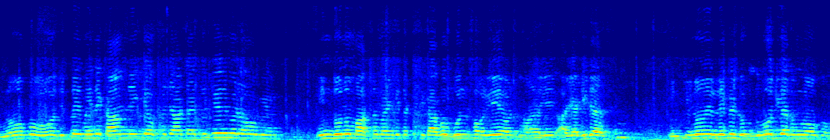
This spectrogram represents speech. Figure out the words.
तुम लोगों को जितने महीने काम नहीं किया उससे चार टाइम तो जेल में रहोगे इन दोनों मास्टरमाइंड के तक शिकागो बुल्स और ये और तुम्हारा ये एडिडास इन तीनों ने लेके डुबो दिया तुम लोगों को।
